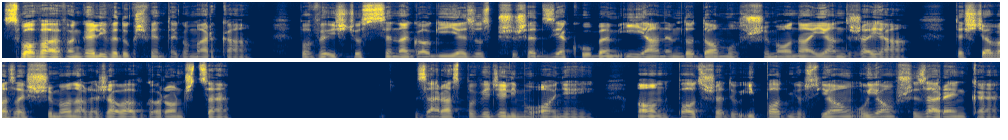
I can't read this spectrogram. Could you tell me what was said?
Słowa Ewangelii według świętego Marka. Po wyjściu z synagogi Jezus przyszedł z Jakubem i Janem do domu Szymona i Andrzeja. Teściowa zaś Szymona leżała w gorączce. Zaraz powiedzieli mu o niej. On podszedł i podniósł ją, ująwszy za rękę,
